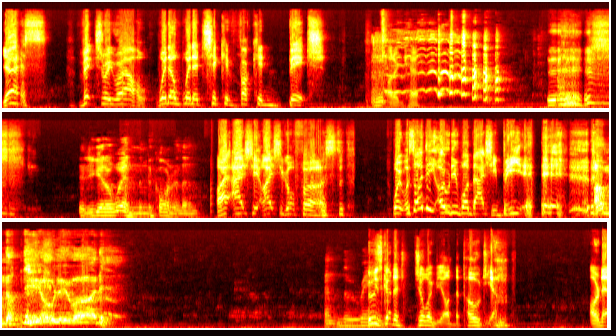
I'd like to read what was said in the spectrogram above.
Yes, victory royale. Winner, winner, chicken, fucking bitch. I don't care. Did you get a win in the corner then? I actually, I actually got first. Wait, was I the only one that actually beat it? I'm not the only one. And the rain. Who's gonna join me on the podium? Or no,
